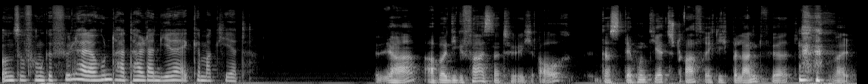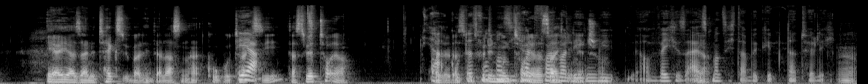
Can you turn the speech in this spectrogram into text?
und so vom Gefühl her, der Hund hat halt an jeder Ecke markiert. Ja, aber die Gefahr ist natürlich auch, dass der Hund jetzt strafrechtlich belangt wird, weil er ja seine Tags überall hinterlassen hat, Coco Taxi. Das wird teuer. Ja, Also gut, das das, wird für muss den man Hund sich teuer, halt das Ihnen überlegen, wie, auf welches Eis Ja. man sich da begibt, natürlich. Ja.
